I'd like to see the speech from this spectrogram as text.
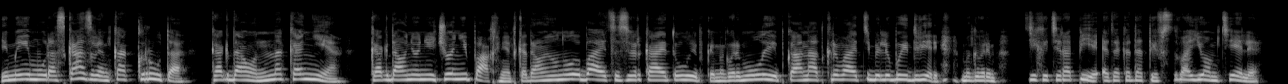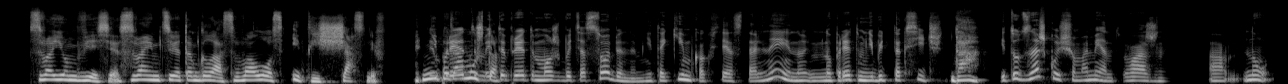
И мы ему рассказываем, как круто, когда он на коне, когда у него ничего не пахнет, когда он улыбается, сверкает улыбкой. Мы говорим, улыбка, она открывает тебе любые двери. Мы говорим, психотерапия – это когда ты в своем теле, в своем весе, своим цветом глаз, волос, и ты счастлив. Не при потому этом- что... И ты при этом можешь быть особенным, не таким, как все остальные, но, но при этом не быть токсичным. Да, И тут знаешь, какой еще момент важный? А, ну,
